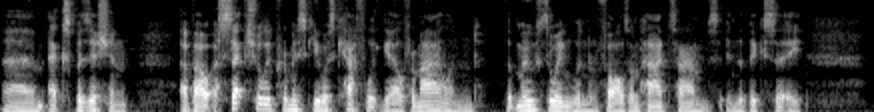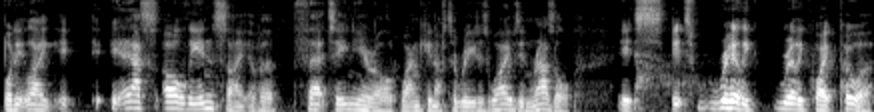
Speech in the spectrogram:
um, exposition about a sexually promiscuous Catholic girl from Ireland that moves to England and falls on hard times in the big city. But it like it, it has all the insight of a thirteen year old wanking off to readers' wives in Razzle. It's it's really really quite poor,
